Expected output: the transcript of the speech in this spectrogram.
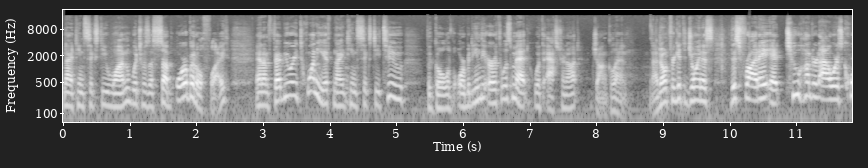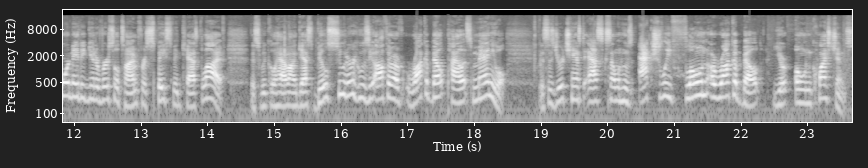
1961, which was a suborbital flight. And on February 20th, 1962, the goal of orbiting the Earth was met with astronaut John Glenn. Now, don't forget to join us this Friday at 200 hours Coordinated Universal Time for Spacevidcast Live. This week we'll have on guest Bill Suitor, who's the author of Rocket Belt Pilot's Manual. This is your chance to ask someone who's actually flown a rocket belt your own questions.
